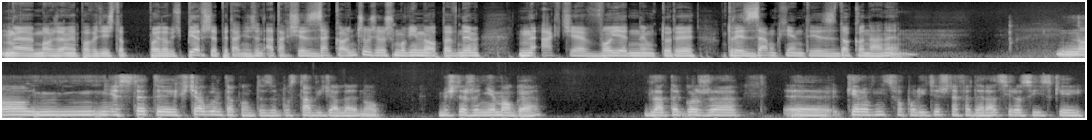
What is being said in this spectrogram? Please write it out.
E, możemy powiedzieć, to powinno być pierwsze pytanie, że atak się zakończył, że już mówimy o pewnym akcie wojennym, który, który jest zamknięty, jest dokonany? No niestety chciałbym taką tezę postawić, ale no myślę, że nie mogę, dlatego że E, kierownictwo polityczne Federacji Rosyjskiej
